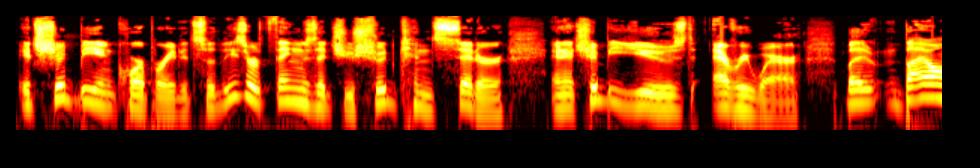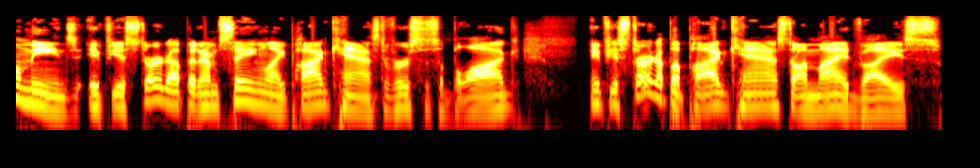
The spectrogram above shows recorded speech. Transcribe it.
it should be incorporated. So these are things that you should consider and it should be used everywhere. But by all means if you start up and i'm saying like podcast versus a blog if you start up a podcast on my advice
